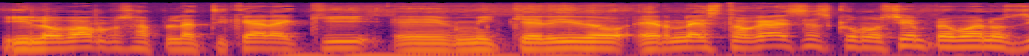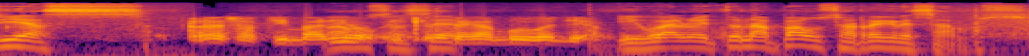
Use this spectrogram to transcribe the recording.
y lo vamos a platicar aquí, eh, mi querido Ernesto. Gracias, como siempre, buenos días. Gracias a ti, Mario. Vamos a que hacer tengan muy buen día. igualmente una pausa, regresamos.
